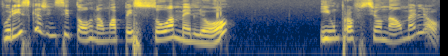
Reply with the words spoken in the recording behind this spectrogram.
Por isso que a gente se torna uma pessoa melhor e um profissional melhor.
